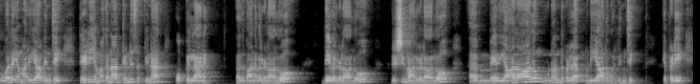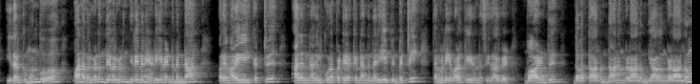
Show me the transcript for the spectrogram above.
குவலயம் அறியாவிஞ்சை தேடிய மகனார்க்கென்று செப்பினார் ஒப்பில்லானே. அதாவது வானவர்களாலோ தேவர்களாலோ ரிஷிமார்களாலோ வேறு யாராலும் உணர்ந்து கொள்ள முடியாத ஒரு விஞ்சை. எப்படி? இதற்கு முன்பு வானவர்களும் தேவர்களும் இறைவனை அடைய வேண்டுமென்றால் ஒரு மறையை கற்று அதன் அதில் கூறப்பட்டிருக்கின்ற அந்த நெறியை பின்பற்றி தங்களுடைய வாழ்க்கையில் என்ன செய்தார்கள்? வாழ்ந்து தவத்தாலும் தானங்களாலும் யாகங்களாலும்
